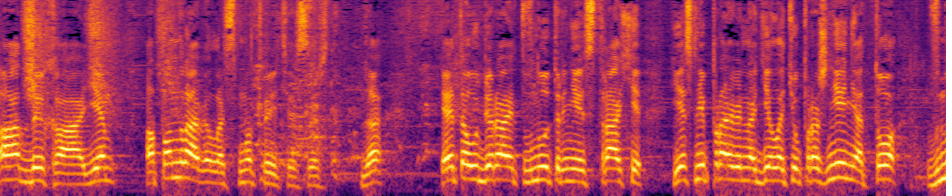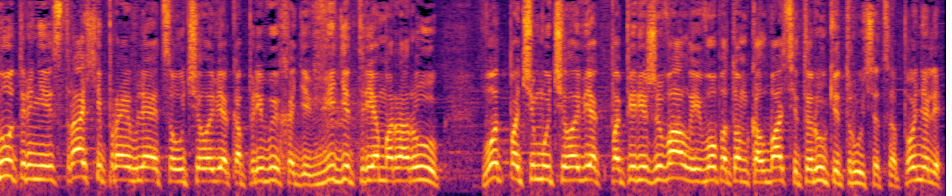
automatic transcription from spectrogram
Отдыхаем. А понравилось, смотрите, да? Это убирает внутренние страхи. Если правильно делать упражнения, то внутренние страхи проявляются у человека при выходе в виде тремора рук. Вот почему человек попереживал, и его потом колбасит, и руки трусятся. Поняли?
